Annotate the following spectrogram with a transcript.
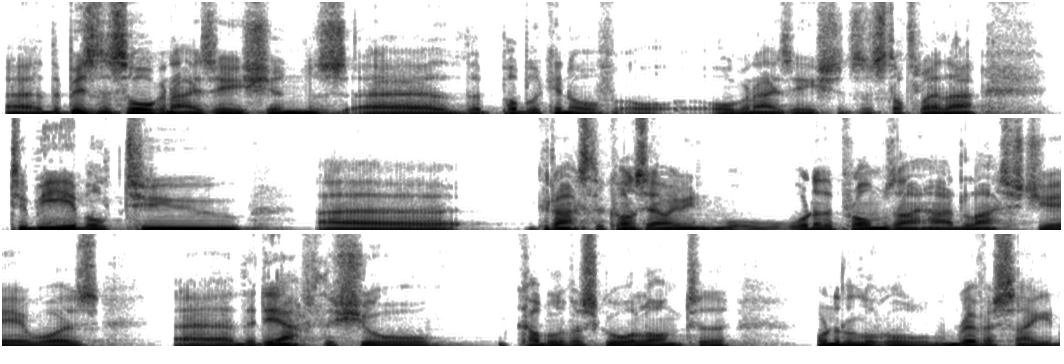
uh, the business organisations, uh, the public organisations, and stuff like that, to be able to uh, grasp the concept. I mean, one of the problems I had last year was uh, the day after the show, a couple of us go along to one of the local riverside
